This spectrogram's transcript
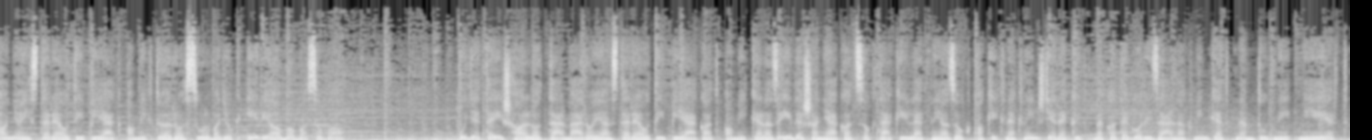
anyai sztereotípiák, amiktől rosszul vagyok, írja a babaszoba. Ugye te is hallottál már olyan sztereotípiákat, amikkel az édesanyákat szokták illetni azok, akiknek nincs gyerekük, bekategorizálnak minket, nem tudni, miért.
